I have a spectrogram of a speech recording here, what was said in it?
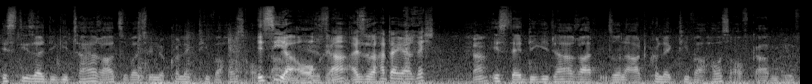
ist dieser Digitalrat sowas wie eine kollektive Hausaufgabe? ist sie ja auch, ja. Also hat er ja recht. Ja? Ist der Digitalrat so eine Art kollektiver Hausaufgabenhilfe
